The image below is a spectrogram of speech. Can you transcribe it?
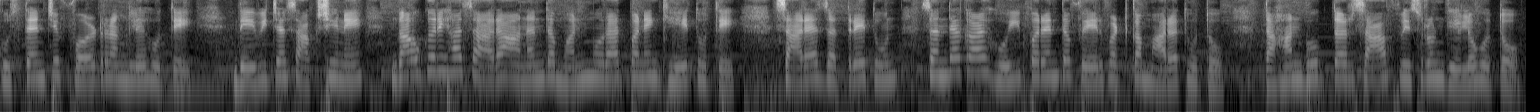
कुस्त्यांचे फड रंगले होते. देवीच्या साक्षीने गावकरी हा सारा आनंद मनमुरादपणे घेत होते. साऱ्या जत्रेतून संध्याकाळ होईपर्यंत फेरफटका मारत होतो. तहान भूक तर साफ विसरून गेलो होतो.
